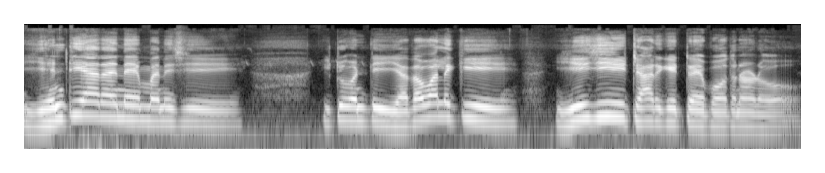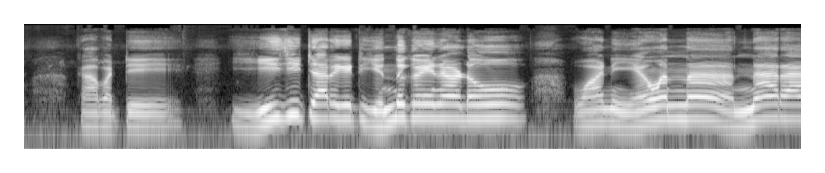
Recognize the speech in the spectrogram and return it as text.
ఎన్టీఆర్ అనే మనిషి ఇటువంటి ఎదవలకి ఈజీ టార్గెట్ అయిపోతున్నాడు. కాబట్టి ఈజీ టార్గెట్ ఎందుకైనాడో వాడిని ఏమన్నా అన్నారా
